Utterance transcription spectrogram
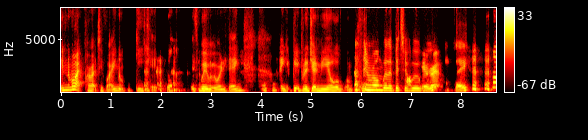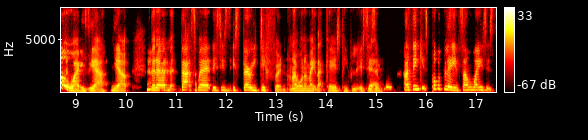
in the right proactive way, not geeky, it's woo woo or anything. I think people are generally all um, nothing wrong with a bit of woo woo. Always, yeah, yeah. But um, that's where this is. It's very different, and I want to make that clear to people. This yeah. is. A, I think it's probably in some ways it's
